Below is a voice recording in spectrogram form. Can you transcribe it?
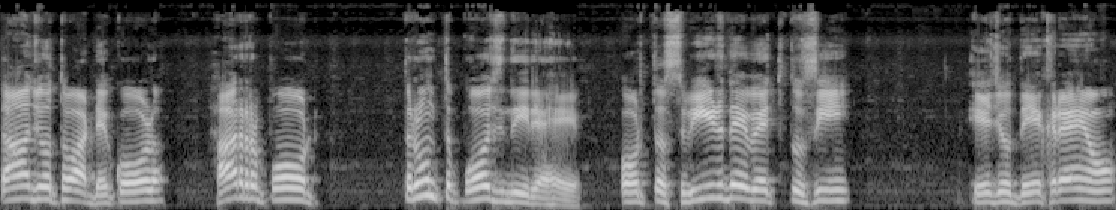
ਤਾਂ ਜੋ ਤੁਹਾਡੇ ਕੋਲ ਹਰ ਰਿਪੋਰਟ ਤੁਰੰਤ ਪਹੁੰਚਦੀ ਰਹੇ। ਔਰ ਤਸਵੀਰ ਦੇ ਵਿੱਚ ਤੁਸੀਂ ਇਹ ਜੋ ਦੇਖ ਰਹੇ ਹੋ,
